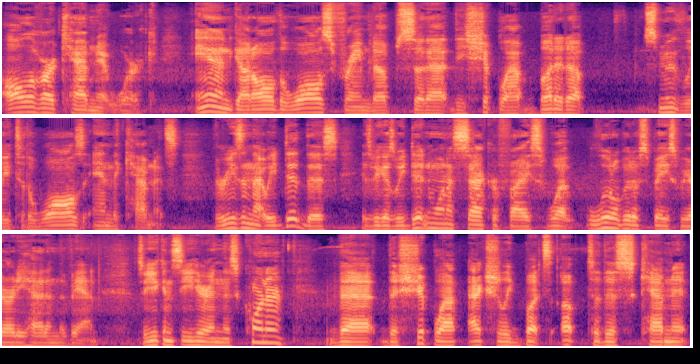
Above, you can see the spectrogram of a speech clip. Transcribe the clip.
all of our cabinet work and got all the walls framed up so that the shiplap butted up smoothly to the walls and the cabinets. The reason that we did this is because we didn't want to sacrifice what little bit of space we already had in the van. So you can see here in this corner that the shiplap actually butts up to this cabinet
